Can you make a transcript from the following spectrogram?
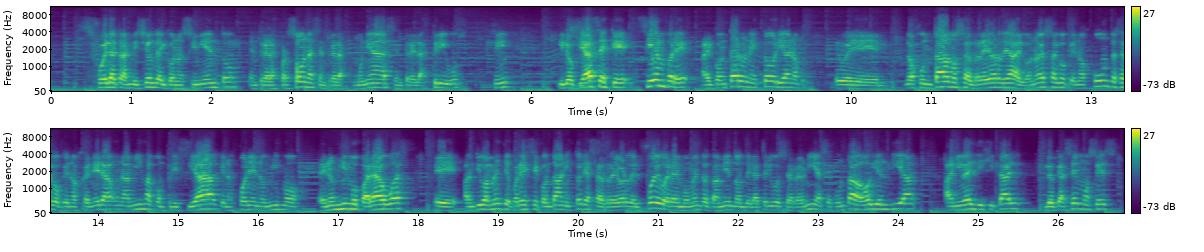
fue la transmisión del conocimiento entre las personas, entre las comunidades, entre las tribus, ¿sí? Y lo que hace es que siempre al contar una historia nos, eh, nos juntamos alrededor de algo, ¿no? Es algo que nos junta, es algo que nos genera una misma complicidad, que nos pone en un mismo, en un mismo paraguas eh, antiguamente por ahí se contaban historias alrededor del fuego, era el momento también donde la tribu se reunía, se juntaba. Hoy en día, a nivel digital, lo que hacemos es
